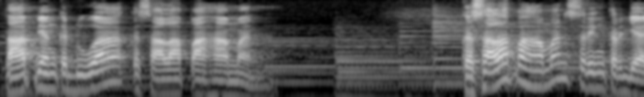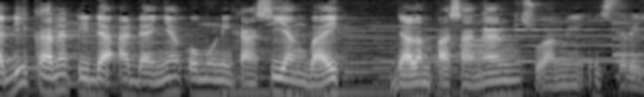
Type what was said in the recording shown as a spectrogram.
Tahap yang kedua, kesalahpahaman. Kesalahpahaman sering terjadi karena tidak adanya komunikasi yang baik dalam pasangan suami istri.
